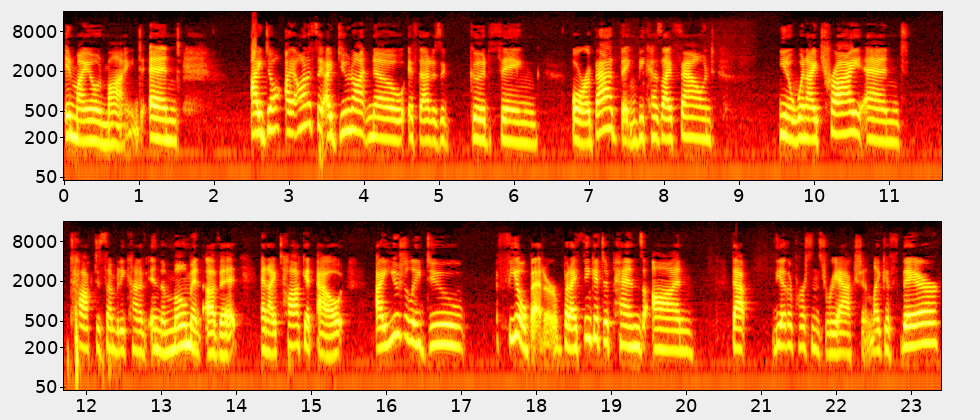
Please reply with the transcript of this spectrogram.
in my own mind. And I don't, I honestly, I do not know if that is a good thing or a bad thing because I found, you know, when I try and talk to somebody kind of in the moment of it and I talk it out, I usually do feel better. But I think it depends on that, the other person's reaction. Like if they're,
